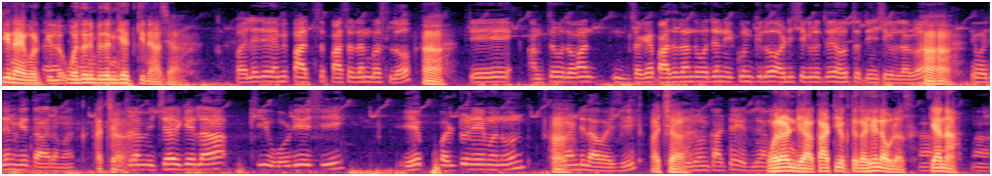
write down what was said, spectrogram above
की नाही वरती? वजन बिजन घेत की नाही अशा? पहिले जे आम्ही पाच पाच सहा जण बसलो हा. ते आमचं दोघां सगळ्या पाच जणांचं वजन एकूण किलो अडीचशे किलो ते होतं तीनशे किलो जागा. हा ते वजन घेत आरामात. अच्छा. तर आम्ही विचार केला की होडी अशी हे पलटू नये म्हणून हा. ओलांडी लावायची. अच्छा. दोन काटे घेतले आम्ही. वलांडी हा काठी का? हे लावलास. हा. कॅना. हा.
